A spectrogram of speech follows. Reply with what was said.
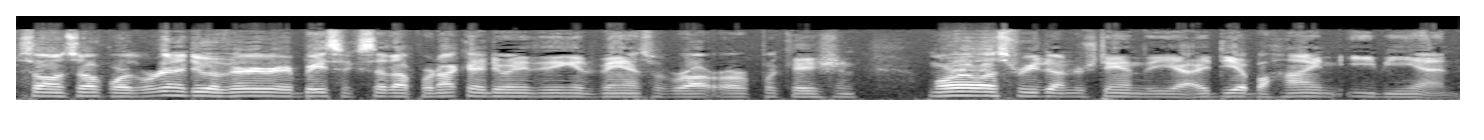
so on and so forth. We're going to do a very very basic setup. We're not going to do anything advanced with route replication. More or less for you to understand the idea behind EVN.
